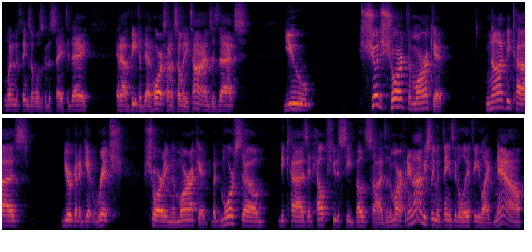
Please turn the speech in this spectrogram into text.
one of the things I was going to say today, and I've beat the dead horse on it so many times, is that you should short the market not because you're going to get rich shorting the market, but more so because it helps you to see both sides of the market. And obviously, when things get a little iffy like now,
